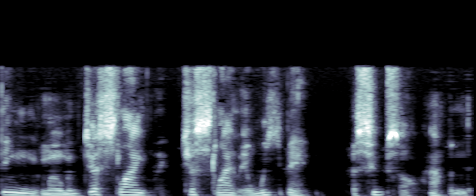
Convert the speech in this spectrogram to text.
ding moment, just slightly, just slightly, a wee bit, a soupçon happened.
